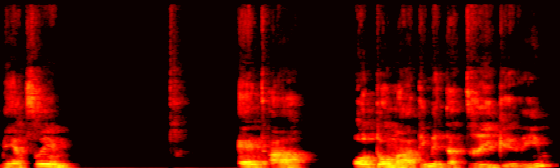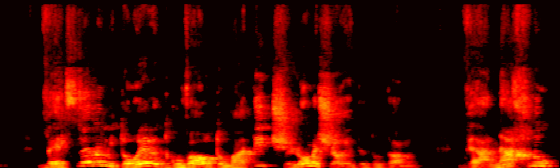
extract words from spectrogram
מייצרים את האוטומטים, את הטריגרים, ואצלנו מתעוררת תגובה אוטומטית שלא משרתת אותנו, ואנחנו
